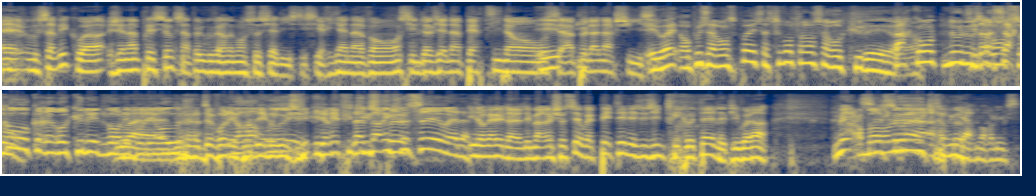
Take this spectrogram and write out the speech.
Eh, vous savez quoi? J'ai l'impression que c'est un peu le gouvernement socialiste. Ici, rien n'avance, ils deviennent impertinents, c'est un peu l'anarchie. Et ouais, en plus, ça avance pas et ça a souvent tendance à reculer. Par euh. contre, nous, nous C'est pas avançons. Sarko qui aurait reculé devant les Ouais, bonnets rouges. de- devant les Il aurait bonnets envoyé rouges. Il aurait foutu La le marée feu. chaussée, ouais. Il aurait, la- les maréchaussées auraient pété les usines Tricotel et puis voilà. Mais Armor ce Lux. soir, ah oui, Armor Lux.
